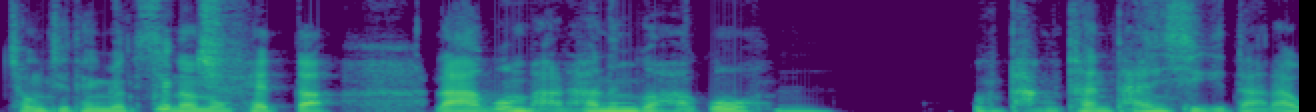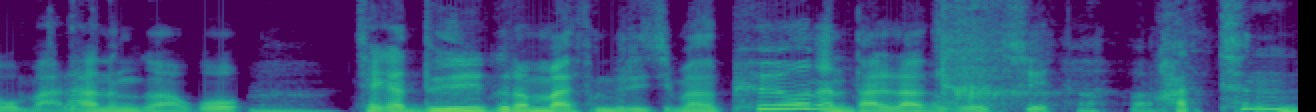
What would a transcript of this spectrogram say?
정치 생명. 끊어놓겠다라고 말하는 거하고 음. 방탄 단식이다라고 말하는 거하고 음. 제가 늘 그런 말씀드리지만 표현은 달라서 그렇지 같은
